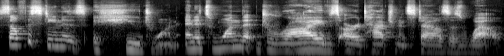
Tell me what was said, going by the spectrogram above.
self-esteem is a huge one and it's one that drives our attachment styles as well.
